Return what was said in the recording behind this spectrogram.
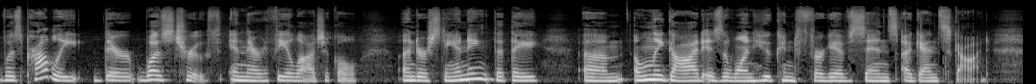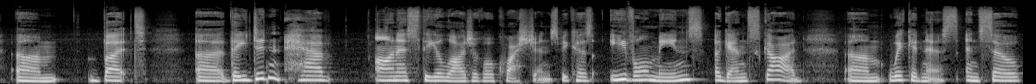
was probably there was truth in their theological understanding that they um, only God is the one who can forgive sins against God. Um, but uh, they didn't have honest theological questions because evil means against God, um, wickedness. And so,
